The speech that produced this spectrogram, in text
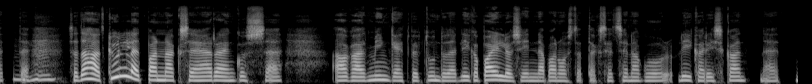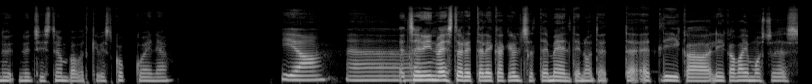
et mm -hmm. sa tahad küll, et pannakse arengusse, aga et mingi hetk võib tunduda, et liiga palju sinna panustatakse, et see nagu liiga riskantne, et nüüd, nüüd siis tõmbavadki vist kokku, on ju jaa äh.... et see investoritele ikkagi üldiselt ei meeldinud, et, et liiga, liiga vaimustuses.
